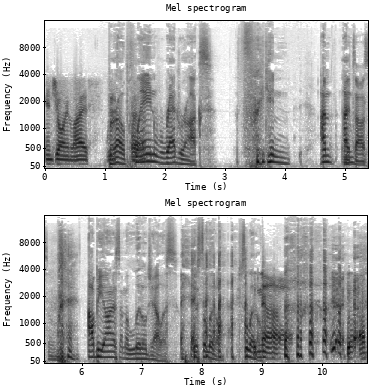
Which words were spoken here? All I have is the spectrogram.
enjoying life. We, bro, uh, playing Red Rocks, freaking. I'm. I'm That's awesome. I'll be honest. I'm a little jealous, just a little, just a little. No, I'm,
